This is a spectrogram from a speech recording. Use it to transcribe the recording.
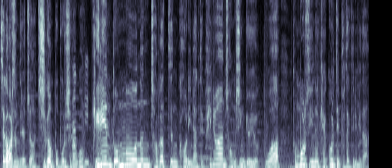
제가 말씀드렸죠. 직원 뽑으시라고. 기린 돈 모으는 저 같은 거린이한테 필요한 정신교육과 돈벌 수 있는 개꿀팁 부탁드립니다.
